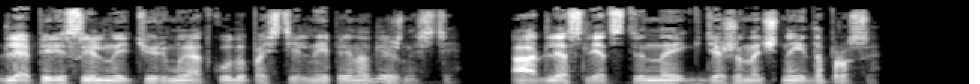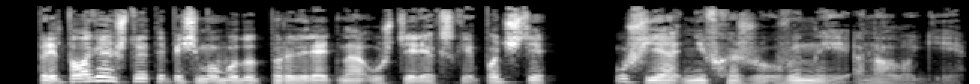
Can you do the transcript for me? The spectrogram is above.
Для пересыльной тюрьмы откуда постельные принадлежности? А для следственной где же ночные допросы? Предполагаю, что это письмо будут проверять на Уштерекской почте. Уж я не вхожу в иные аналогии.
